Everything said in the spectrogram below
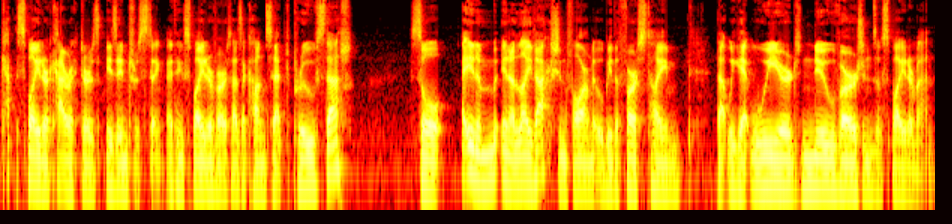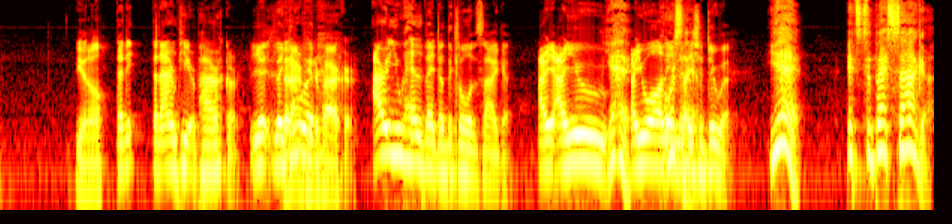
ca- spider characters is interesting. I think Spider Verse as a concept proves that. So in a in a live action form, it will be the first time that we get weird new versions of Spider Man. You know That it, that aren't Peter Parker. Yeah, like that aren't were- Peter Parker. Are you hell bent on the Clone Saga? Are are you? Yeah, Are you all in that I they am. should do it? Yeah, it's the best saga.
